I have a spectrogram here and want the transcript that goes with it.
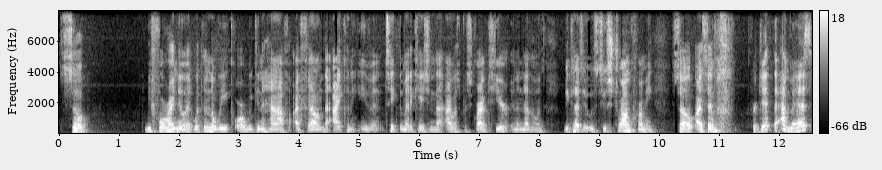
So, before I knew it, within the week or week and a half, I found that I couldn't even take the medication that I was prescribed here in the Netherlands because it was too strong for me. So I said, forget that mess.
